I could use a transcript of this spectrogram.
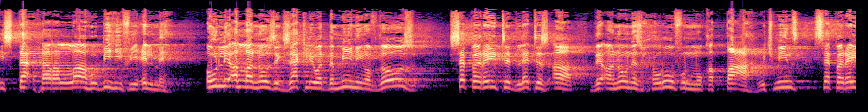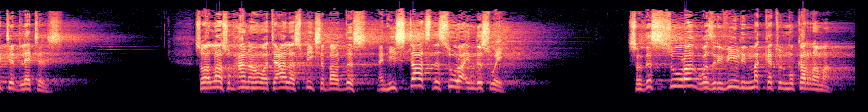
استأثر الله به في علمه. Only Allah knows exactly what the meaning of those separated letters are. They are known as hurufun muqatta'ah, which means separated letters. So Allah subhanahu wa ta'ala speaks about this and He starts the surah in this way. So this surah was revealed in Makkah al-Mukarramah.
